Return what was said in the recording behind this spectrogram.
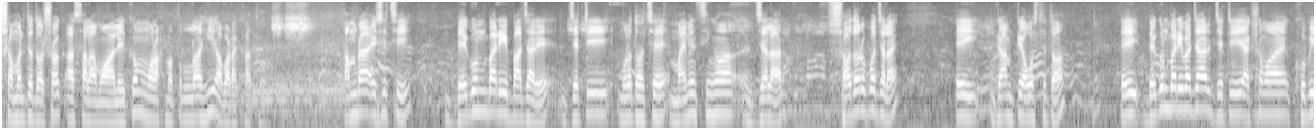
সম্মানিত দর্শক, আসসালামু আলাইকুম রহমতুল্লাহি আবারাকাত। আমরা এসেছি বেগুনবাড়ি বাজারে, যেটি মূলত হচ্ছে ময়মনসিংহ জেলার সদর উপজেলায় এই গ্রামটি অবস্থিত। এই বেগুনবাড়ি বাজার, যেটি একসময় খুবই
